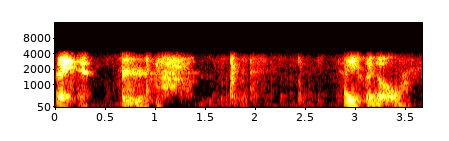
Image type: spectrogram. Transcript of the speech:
Right. Då. Last one.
